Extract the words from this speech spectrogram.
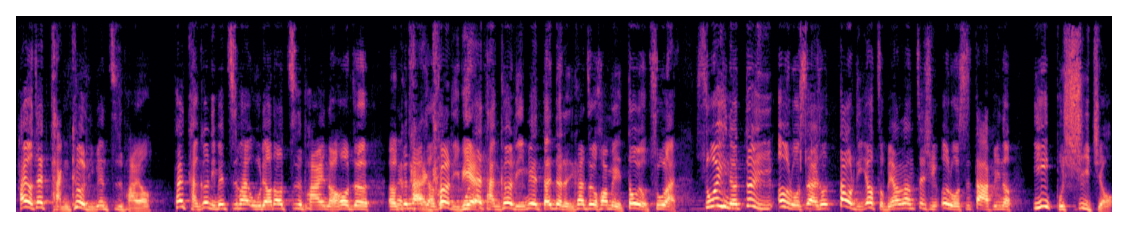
还有在坦克里面自拍哦。他在坦克里面自拍，无聊到自拍，然后这呃跟大家讲说，我在坦克里面等等的，你看这个画面也都有出来。所以呢，对于俄罗斯来说，到底要怎么样让这群俄罗斯大兵呢？一不酗酒，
